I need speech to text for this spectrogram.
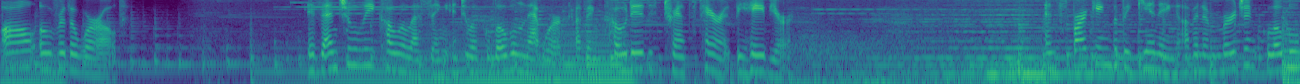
all over the world, eventually coalescing into a global network of encoded, transparent behavior sparking the beginning of an emergent global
